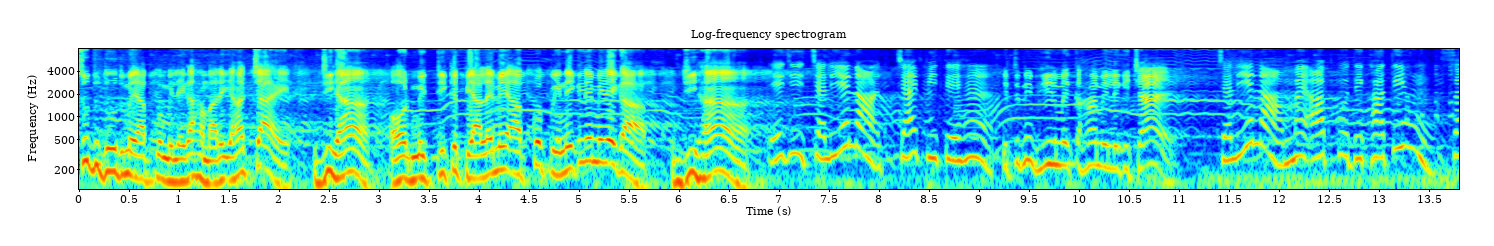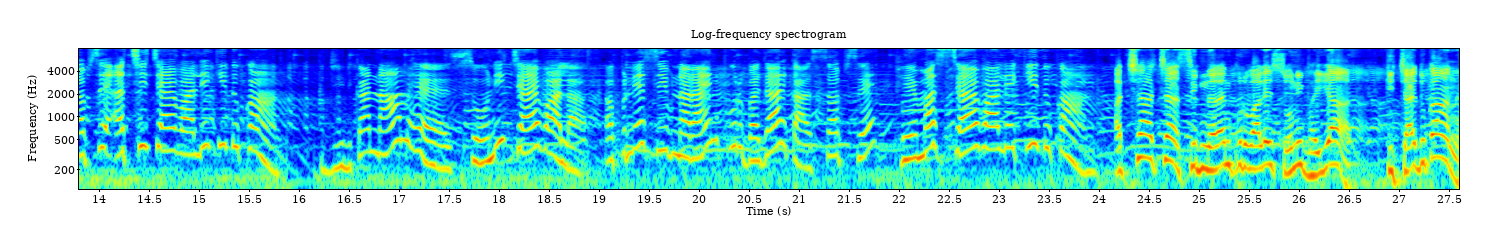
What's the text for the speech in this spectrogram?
शुद्ध दूध में आपको मिलेगा हमारे यहाँ चाय। जी हाँ और मिट्टी के प्याले में आपको पीने के लिए मिलेगा। जी हाँ। ए जी चलिए ना चाय पीते हैं। इतनी भीड़ में कहाँ मिलेगी चाय? चलिए ना, मैं आपको दिखाती हूँ सबसे अच्छी चाय वाली की दुकान, जिनका नाम है सोनी चाय वाला। अपने शिव नारायणपुर बाज़ार का सबसे फ़ेमस चाय वाले की दुकान। अच्छा अच्छा शिव नारायणपुर वाले सोनी भैया की चाय दुकान।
